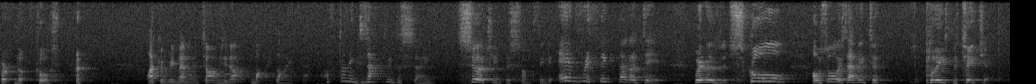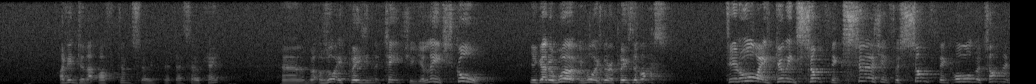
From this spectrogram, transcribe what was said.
But of course, I can remember times in my life that I've done exactly the same, searching for something. Everything that I did, whether it was at school, I was always having to please the teacher. I didn't do that often, so that's okay. Um, but I was always pleasing the teacher. You leave school, you go to work, you've always got to please the boss. So you're always doing something, searching for something all the time.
